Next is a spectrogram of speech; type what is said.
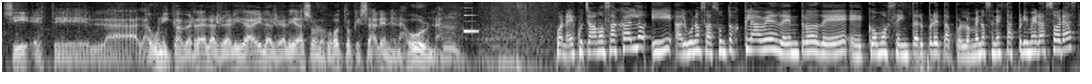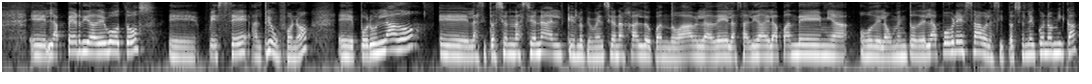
sí, este, la, la única verdad es la realidad y la realidad son los votos que salen en las urnas. Bueno, ahí escuchábamos a Jaldo y algunos asuntos claves dentro de eh, cómo se interpreta, por lo menos en estas primeras horas, eh, la pérdida de votos eh, pese al triunfo, ¿no? Por un lado, la situación nacional, que es lo que menciona Jaldo cuando habla de la salida de la pandemia o del aumento de la pobreza o la situación económica,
